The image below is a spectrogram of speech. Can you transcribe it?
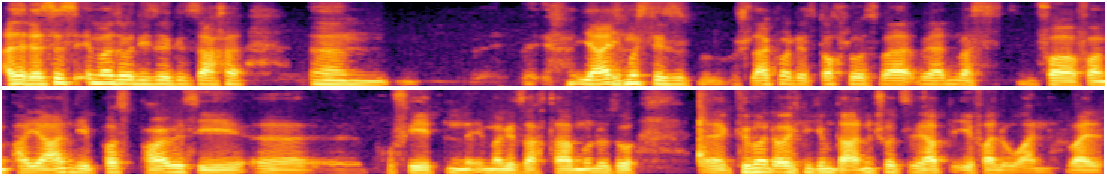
Also das ist immer so diese Sache. Ähm, ja, ich muss dieses Schlagwort jetzt doch loswerden, was vor, vor ein paar Jahren die Post-Privacy-Propheten äh, immer gesagt haben oder so, äh, kümmert euch nicht um Datenschutz, ihr habt eh verloren, weil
